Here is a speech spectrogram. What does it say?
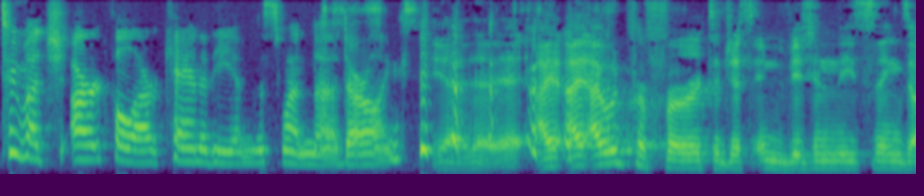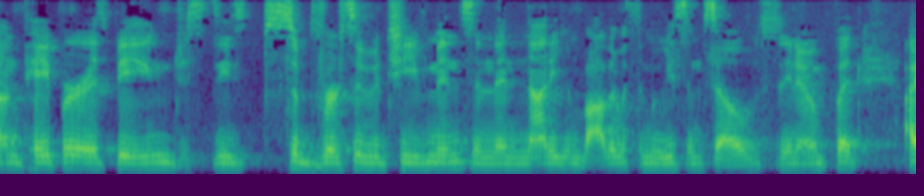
too much artful arcanity in this one, uh, darling. yeah, I, I, I would prefer to just envision these things on paper as being just these subversive achievements, and then not even bother with the movies themselves. You know, but I,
